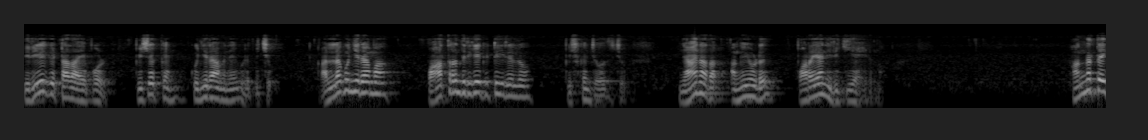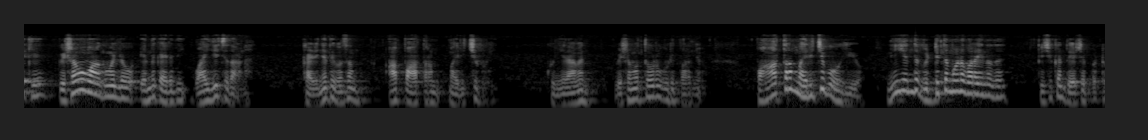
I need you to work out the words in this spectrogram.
തിരികെ കിട്ടാതായപ്പോൾ പിശക്കൻ കുഞ്ഞിരാമനെ വിളിപ്പിച്ചു. അല്ല കുഞ്ഞിരാമ പാത്രം തിരികെ കിട്ടിയില്ലല്ലോ? പിശുക്കൻ ചോദിച്ചു. ഞാനത് അങ്ങയോട് പറയാനിരിക്കുകയായിരുന്നു. അങ്ങത്തേക്ക് വിഷമമാകുമല്ലോ എന്ന് കരുതി വൈകിച്ചതാണ്. കഴിഞ്ഞ ദിവസം ആ പാത്രം മരിച്ചുപോയി. കുഞ്ഞിരാമൻ വിഷമത്തോടു കൂടി പറഞ്ഞു. പാത്രം മരിച്ചു പോവുകയോ. നീ എന്ത് വിഡിത്തമാണ് പറയുന്നത്? പിശുക്കൻ ദേഷ്യപ്പെട്ടു.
